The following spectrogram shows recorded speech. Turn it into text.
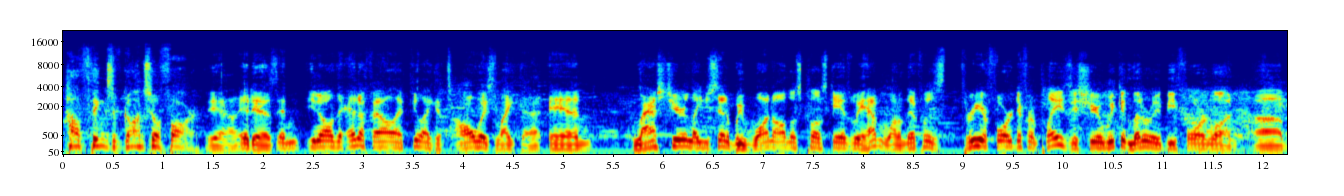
how things have gone so far. Yeah, it is. And, you know, the NFL, I feel like it's always like that. And last year, like you said, we won all those close games. We haven't won them. If it was three or four different plays this year, we could literally be four and one. Um,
